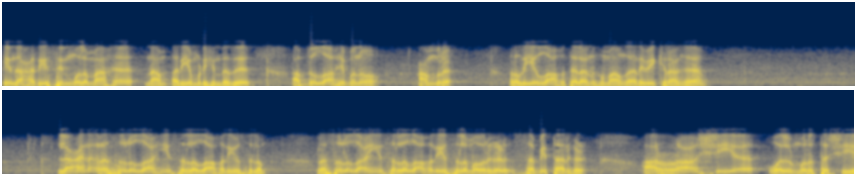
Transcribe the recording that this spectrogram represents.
இந்த ஹதீஸின் மூலமாக நாம் அறிய முடிகின்றது அப்துல்லாஹிபனு அம்ரு ரலியல்லாஹு தலானுகும் அவங்க அறிவிக்கிறாங்க லன ரசூலுல்லாஹி ஸல்லல்லாஹு அலிவசல்லம் ரசூலுல்லாஹி ஸல்லல்லாஹு அலிவசல்லம் அவர்கள் சபித்தார்கள் அர்ராஷிய வல் முருத்தஷிய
